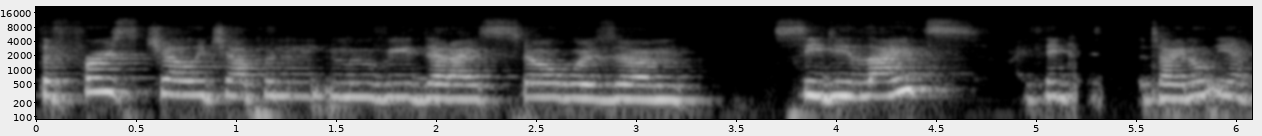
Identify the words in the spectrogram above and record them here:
the first Charlie Chaplin movie that I saw was um, City Lights. I think it's the title. Yeah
